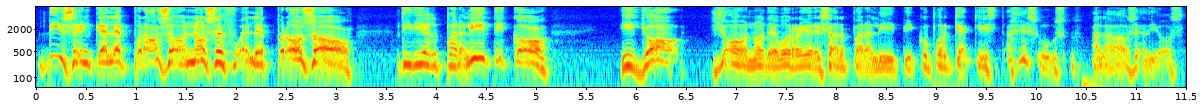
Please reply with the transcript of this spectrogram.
Dicen que leproso no se fue leproso, diría el paralítico. Y yo, yo no debo regresar paralítico porque aquí está Jesús, alabado sea Dios.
